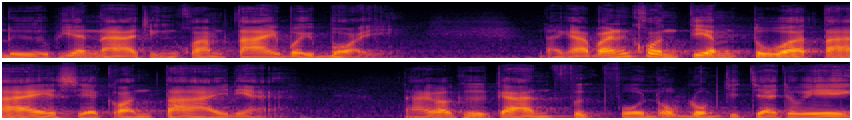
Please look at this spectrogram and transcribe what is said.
หรือพิจารณาถึงความตายบ่อยๆนะครับเพราะฉะนั้นคนเตรียมตัวตายเสียก่อนตายเนี่ยนะก็คือการฝึกฝนอบรมจิตใจตัวเอง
